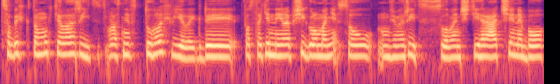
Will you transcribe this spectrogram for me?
co bych k tomu chtěla říct, vlastně v tuhle chvíli, kdy v podstatě nejlepší golmani jsou, můžeme říct, slovenští hráči nebo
